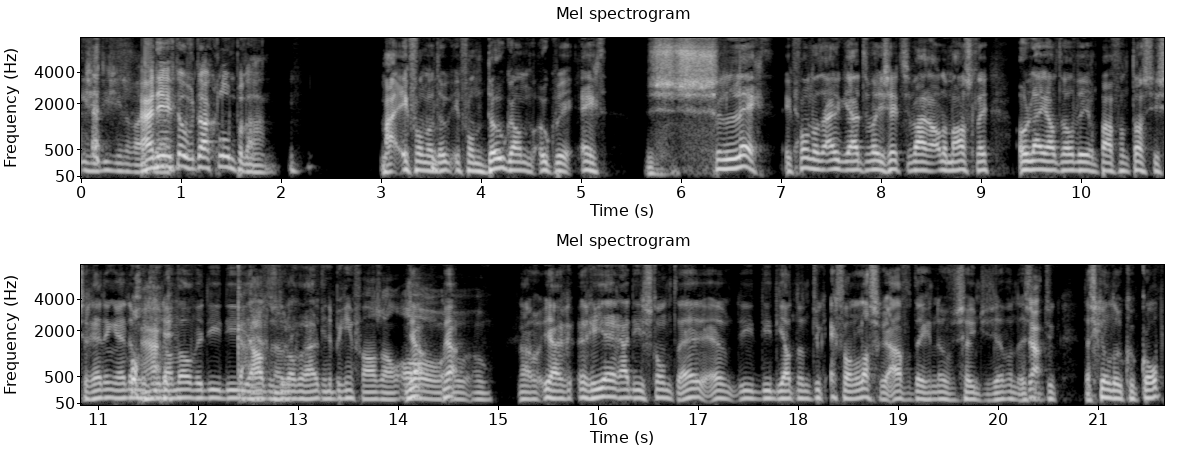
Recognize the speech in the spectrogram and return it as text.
Jezus, die zien eruit. Ja, die heeft overdag klompen aan. Maar ik vond, het ook, ik vond Dogan ook weer echt slecht. Ik vond het eigenlijk, ja, terwijl je zegt ze waren allemaal slecht. Olij had wel weer een paar fantastische reddingen. hè. Dan we ja. dan wel weer die, die haalden ze er wel nodig. weer uit. In de beginfase al. Oh, Ja, oh, ja. oh, oh. Nou ja, Riera die stond, hè, eh, die, die, die had natuurlijk echt wel een lastige avond tegenover Seuntjes. Hè, want dat, is Ja. natuurlijk, dat scheelde ook een kop.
